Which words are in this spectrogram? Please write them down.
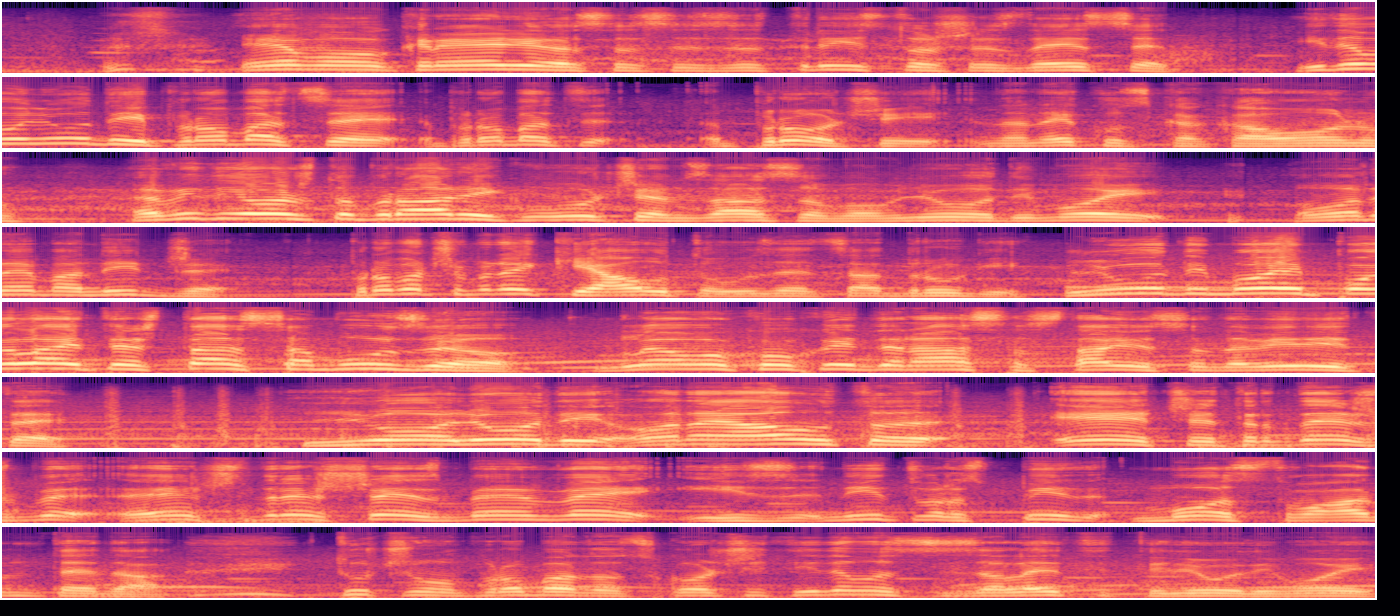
Evo okrenio sam se za 360. Idemo ljudi probat se, probat proći na neku skakaonu. A vidi ovo što branik vučem za sobom ljudi moji. Ovo nema niđe. Probat ćemo neki auto uzeti sad drugi. Ljudi moji, pogledajte šta sam uzeo. Gle ovo koliko ide nasa, stavio sam da vidite. Jo ljudi, onaj auto E46 BMW iz Need for Speed Most Wanteda. Tu ćemo probati odskočiti, idemo se zaletiti ljudi moji.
